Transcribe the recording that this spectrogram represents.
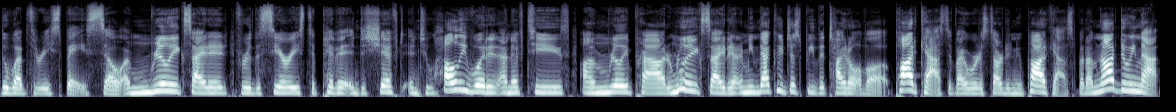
the web3 space. So I'm really excited for the series to pivot and to shift into Hollywood and NFTs. I'm really proud. I'm really excited. I mean, that could just be the title of a podcast if I were to start a new podcast, but I'm not doing that.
